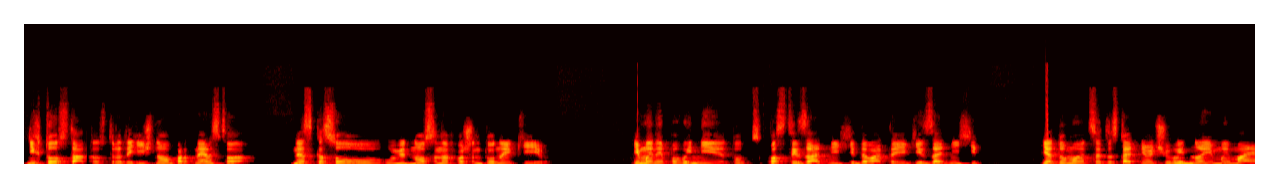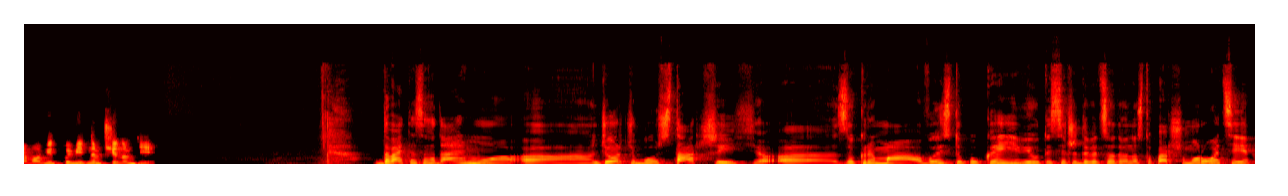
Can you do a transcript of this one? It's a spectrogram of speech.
Ніхто статус стратегічного партнерства не скасовував у відносинах Вашингтона і Києва. І ми не повинні тут пасти задніх і давати якийсь задній хід. Я думаю, це достатньо очевидно, і ми маємо відповідним чином діяти. Давайте згадаємо Джордж Буш старший, зокрема, виступ у Києві у 1991 році.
